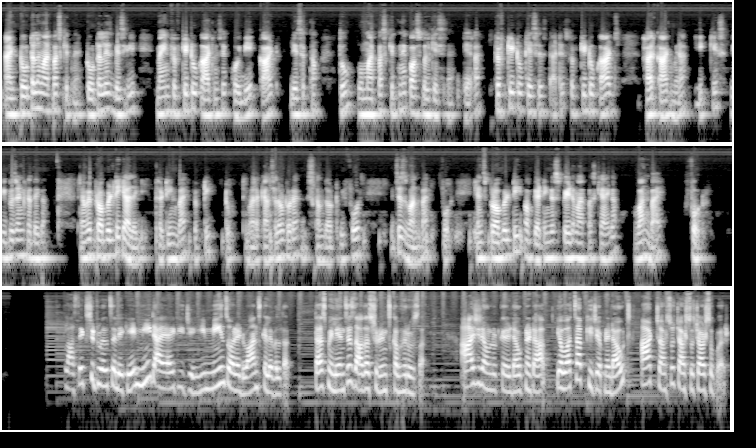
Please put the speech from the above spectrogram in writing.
एंड टोटल हमारे पास कितने टोटल इज़ बेसिकली मैं इन 52 कार्ड में से कोई भी एक कार्ड ले सकता हूँ। तो वो हमारे पास कितने पॉसिबल केसेस हैं? There are 52 cases that is 52 cards her card मेरा एक केस रिप्रेजेंट कर देगा। तो यहाँ पे प्रोबेबिलिटी क्या आ जाएगी? 13 बाय 52 तो हमारा कैंसिल आउट हो रहा है। This comes out to be 4 which is 1 by 4 hence probability of getting a spade हमारे पास क्या आएगा? 1 बाय 4 क्लास सिक्स से ट्वेल्थ से लेके NEET I I T JEE mains और एडवांस के लेवल तक। दस मिलियन से ज़्यादा स्टूडेंट्स का भरोसा। आज ही डाउनलोड करें डाउट नेट ऐप या व्हाट्सअप कीजिए अपने डाउट्स आठ चार सौ चार सौ चार सौ पर।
